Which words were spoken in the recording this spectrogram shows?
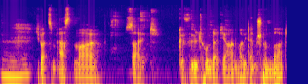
Mhm. Ich war zum ersten Mal seit gefühlt 100 Jahren mal wieder im Schwimmbad.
